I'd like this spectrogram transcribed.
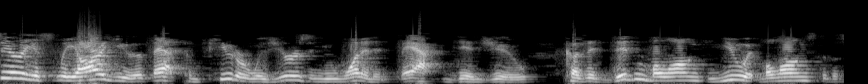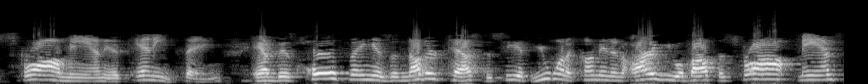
seriously argue that that computer was yours and you wanted it back, did you? Because it didn't belong to you, it belongs to the straw man, if anything. And this whole thing is another test to see if you want to come in and argue about the straw man's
